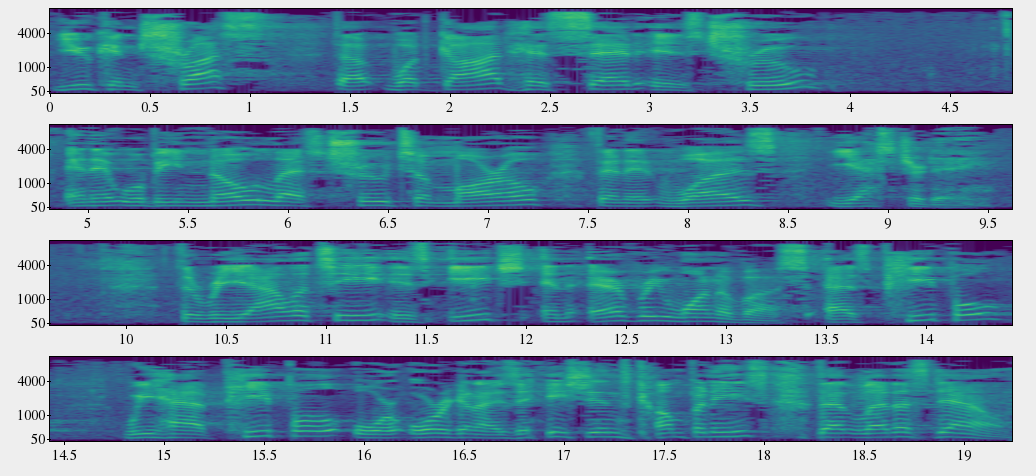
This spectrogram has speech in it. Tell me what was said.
You can trust that what God has said is true, and it will be no less true tomorrow than it was yesterday. The reality is each and every one of us as people, we have people or organizations, companies that let us down.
